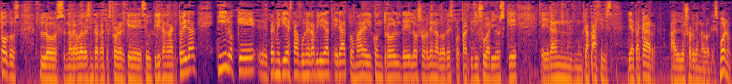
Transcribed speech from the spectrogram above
todos los navegadores Internet Explorer que se utilizan en la actualidad, y lo que eh, permitía esta vulnerabilidad era tomar el control de los ordenadores por parte de usuarios que eran capaces de atacar a los ordenadores. Bueno,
